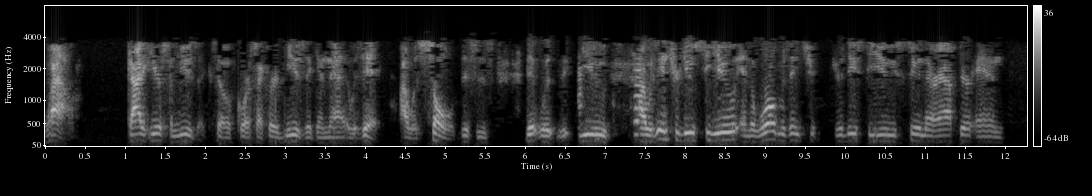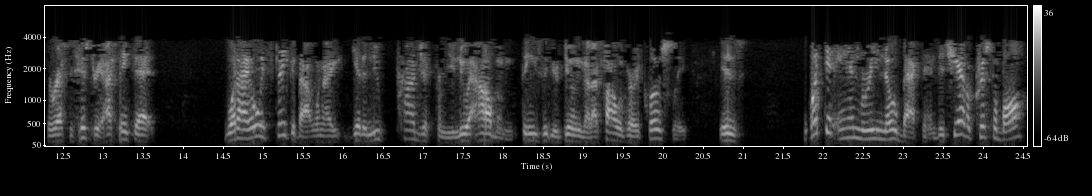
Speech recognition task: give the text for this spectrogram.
wow, got to hear some music. So of course I heard music and that was it. I was sold. This is, it was you, I was introduced to you and the world was introduced to you soon thereafter and the rest is history. I think that what I always think about when I get a new project from you, new album, things that you're doing that I follow very closely is what did Anne Marie know back then? Did she have a crystal ball?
